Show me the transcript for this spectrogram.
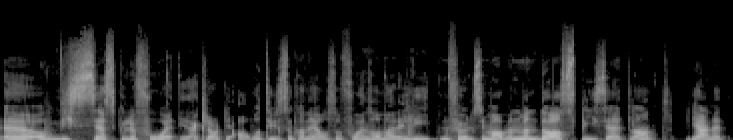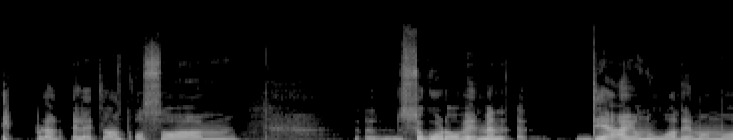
Eh, og hvis jeg skulle få Det er klart, av og til så kan jeg også få en sånn her liten følelse i maven, men da spiser jeg et eller annet. Gjerne et eple eller et eller annet, og så mm, Så går det over. Men det er jo noe av det man må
